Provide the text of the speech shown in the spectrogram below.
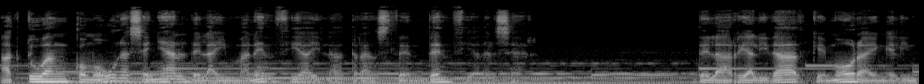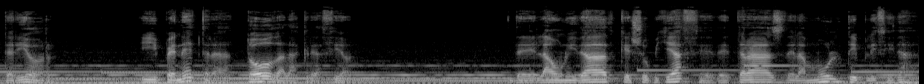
actúan como una señal de la inmanencia y la trascendencia del ser, de la realidad que mora en el interior y penetra toda la creación, de la unidad que subyace detrás de la multiplicidad,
